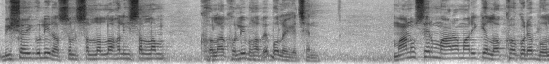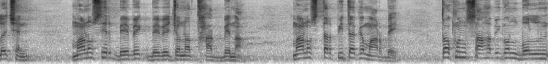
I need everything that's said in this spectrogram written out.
বিষয়গুলি রসুল সাল্লাহ আলি সাল্লাম খোলাখুলিভাবে বলে গেছেন। মানুষের মারামারিকে লক্ষ্য করে বলেছেন, মানুষের বিবেক বিবেচনা থাকবে না, মানুষ তার পিতাকে মারবে। তখন সাহাবিগণ বললেন,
